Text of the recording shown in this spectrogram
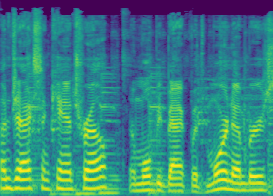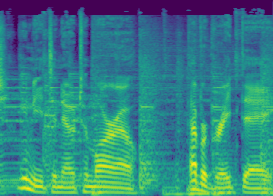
I'm Jackson Cantrell, and we'll be back with more numbers you need to know tomorrow. Have a great day.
